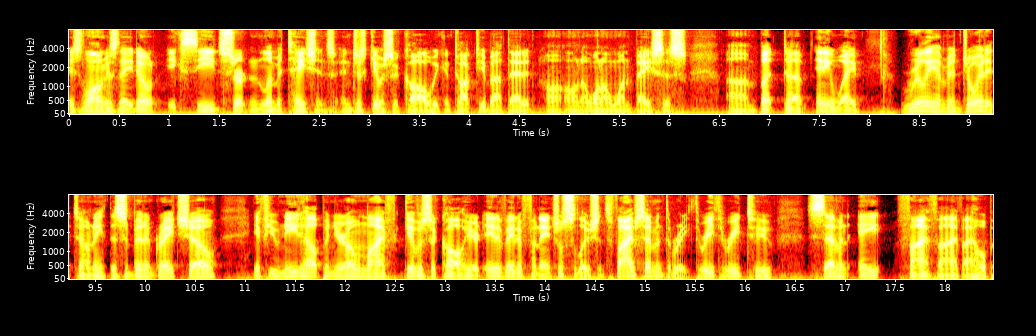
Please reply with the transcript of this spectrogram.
as long as they don't exceed certain limitations. And just give us a call. We can talk to you about that at, on a one-on-one basis. Um, but uh, anyway, really have enjoyed it, Tony. This has been a great show. If you need help in your own life, give us a call here at Innovative Financial Solutions, 573 332 7855. I hope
